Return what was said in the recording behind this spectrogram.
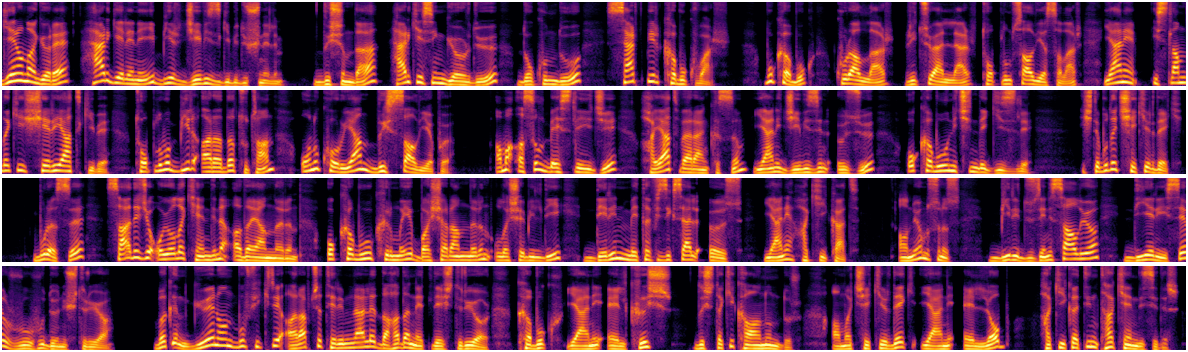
Genon'a göre her geleneği bir ceviz gibi düşünelim. Dışında herkesin gördüğü, dokunduğu sert bir kabuk var. Bu kabuk kurallar, ritüeller, toplumsal yasalar yani İslam'daki şeriat gibi toplumu bir arada tutan, onu koruyan dışsal yapı. Ama asıl besleyici, hayat veren kısım yani cevizin özü o kabuğun içinde gizli. İşte bu da çekirdek. Burası sadece o yola kendini adayanların, o kabuğu kırmayı başaranların ulaşabildiği derin metafiziksel öz yani hakikat. Anlıyor musunuz? Biri düzeni sağlıyor, diğeri ise ruhu dönüştürüyor. Bakın Güenon bu fikri Arapça terimlerle daha da netleştiriyor. Kabuk yani el-kış dıştaki kanundur ama çekirdek yani el-lob hakikatin ta kendisidir.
